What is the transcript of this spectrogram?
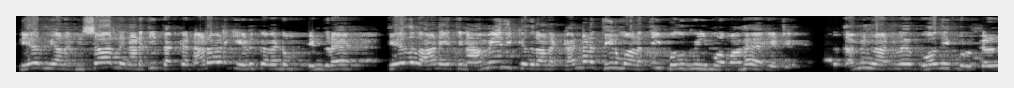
நேர்மையான விசாரணை நடத்தி தக்க நடவடிக்கை எடுக்க வேண்டும் என்கிற தேர்தல் ஆணையத்தின் அமைதிக்கு எதிரான கண்டன தீர்மானத்தை பொதுக்குழு மூலமாக ஏற்றிருக்கு தமிழ்நாட்டுல போதைப் பொருட்கள்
